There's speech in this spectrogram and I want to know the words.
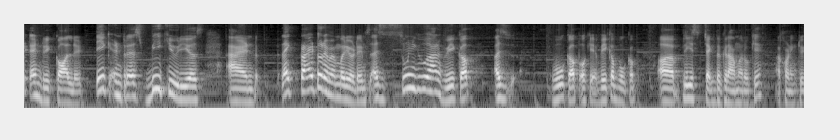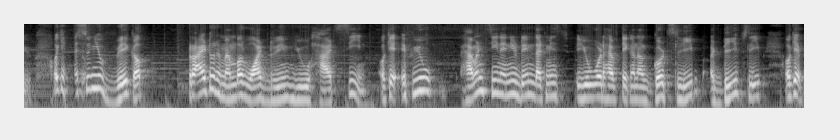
it and recall it. Take interest be curious and like try to remember your dreams. As soon you are wake up as woke up okay wake up woke up uh, please check the grammar okay according to you. Okay as soon as you wake up try to remember what dream you had seen okay? If you haven't seen any dream that means you would have taken a good sleep a deep sleep. Okay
